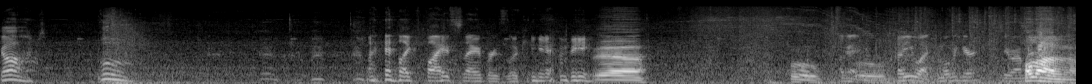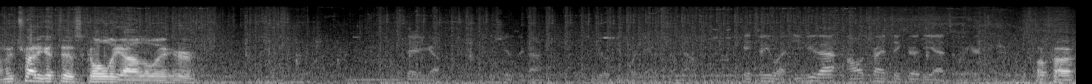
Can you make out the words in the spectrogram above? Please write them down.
God. Oh. I had like five snipers looking at me. Yeah. Ooh. Okay, Ooh. tell you what, come over here. See where I'm Hold at? on. Let me try to get this goalie out of the way here. There you go. The shields are gone. Should be able to do more damage from now. Okay, tell you what, you do that, I'll try to take care of the ads over here. Okay.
